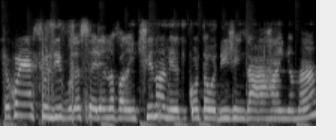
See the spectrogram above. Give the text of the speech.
já conhece o livro da Serena Valentino, amiga que conta a origem da rainha má?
